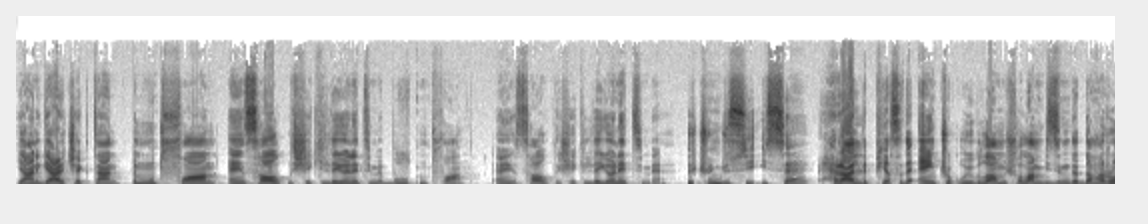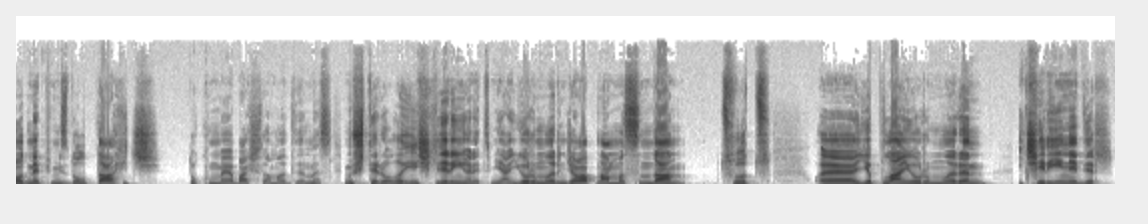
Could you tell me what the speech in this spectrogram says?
Yani gerçekten mutfağın en sağlıklı şekilde yönetimi, bulut mutfağın en sağlıklı şekilde yönetimi. Üçüncüsü ise herhalde piyasada en çok uygulanmış olan bizim de daha roadmap'imizde olup daha hiç dokunmaya başlamadığımız müşteri olan ilişkilerin yönetimi. Yani yorumların cevaplanmasından tut, e, yapılan yorumların içeriği nedir?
